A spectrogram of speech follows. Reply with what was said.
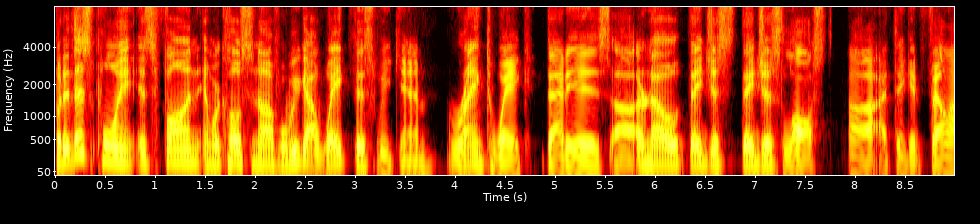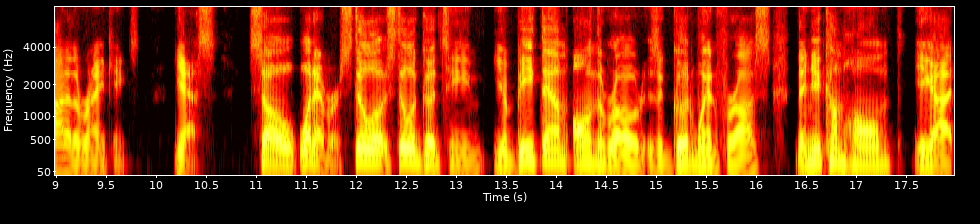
But at this point, it's fun and we're close enough where we got Wake this weekend, ranked Wake. That is, uh, or no, they just they just lost. Uh, I think it fell out of the rankings. Yes. So whatever, still still a good team. You beat them on the road is a good win for us. Then you come home. You got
